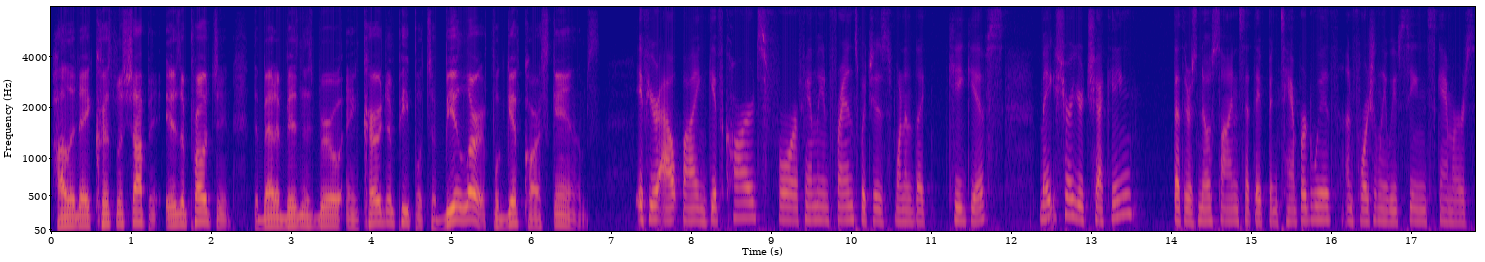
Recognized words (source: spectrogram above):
Holiday Christmas shopping is approaching. The Better Business Bureau encouraging people to be alert for gift card scams. If you're out buying gift cards for family and friends, which is one of the key gifts, make sure you're checking that there's no signs that they've been tampered with. Unfortunately, we've seen scammers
